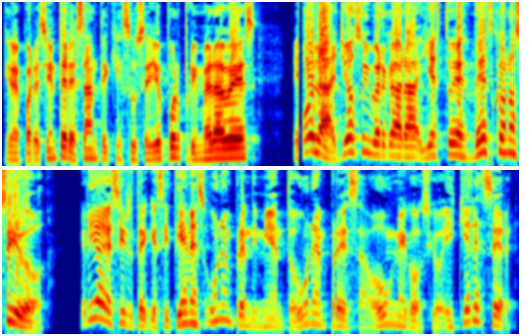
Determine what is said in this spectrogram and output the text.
que me pareció interesante, que sucedió por primera vez. Hola, yo soy Vergara y esto es Desconocido. Quería decirte que si tienes un emprendimiento, una empresa o un negocio y quieres ser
